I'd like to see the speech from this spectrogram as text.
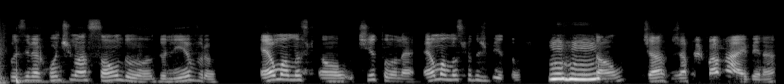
Inclusive, a continuação do, do livro é uma música. O título, né? É uma música dos Beatles. Uhum. Então, já, já pegou a vibe, né?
